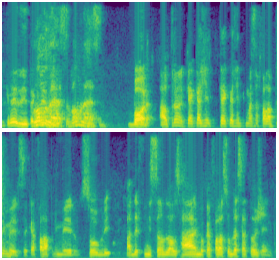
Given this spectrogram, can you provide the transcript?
acredita, Vamos acredita. nessa, vamos nessa. Bora. Altran, quer que, a gente, quer que a gente comece a falar primeiro? Você quer falar primeiro sobre a definição do Alzheimer ou quer falar sobre a cetogênica?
